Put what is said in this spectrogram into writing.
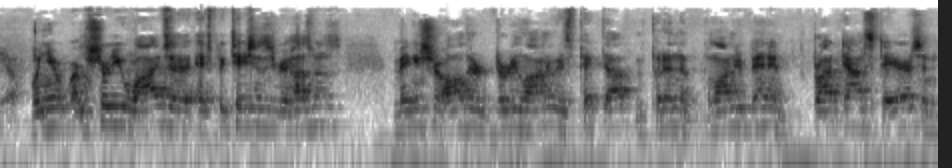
Yep. When you, I'm sure you wives have expectations of your husbands, making sure all their dirty laundry was picked up and put in the laundry bin and brought downstairs, and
